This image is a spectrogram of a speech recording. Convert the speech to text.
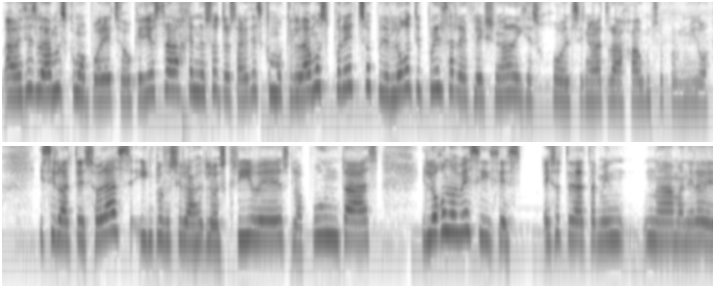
a veces lo damos como por hecho, o que Dios trabaje en nosotros, a veces como que lo damos por hecho, pero luego te pones a reflexionar y dices, jo, el Señor ha trabajado mucho conmigo. Y si lo atesoras, incluso si lo, lo escribes, lo apuntas, y luego lo ves y dices, eso te da también una manera de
